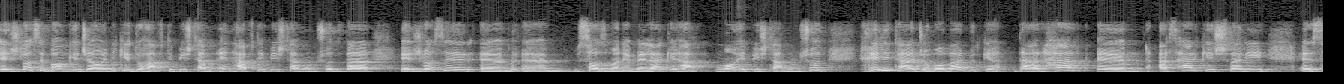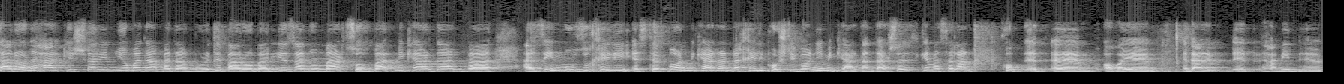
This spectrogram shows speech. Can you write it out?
اجلاس بانک جهانی که دو هفته پیش تم... این هفته پیش تموم شد و اجلاس سازمان ملل که ماه پیش تموم شد خیلی تعجب آور بود که در هر از هر کشوری سران هر کشوری می اومدن و در مورد برابری زن و مرد صحبت می‌کردن و از این موضوع خیلی استقبال می‌کردن و خیلی پشتیبانی می‌کردن. در صورتی که مثلا خب آقای در همین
